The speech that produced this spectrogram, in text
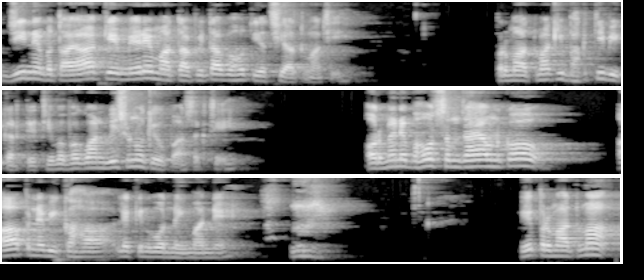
जी ने बताया कि मेरे माता पिता बहुत ही अच्छी आत्मा थी। परमात्मा की भक्ति भी करते थे वह भगवान विष्णु के उपासक थे। और मैंने बहुत समझाया उनको, आपने भी कहा, लेकिन वो नहीं माने। ये परमात्मा,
